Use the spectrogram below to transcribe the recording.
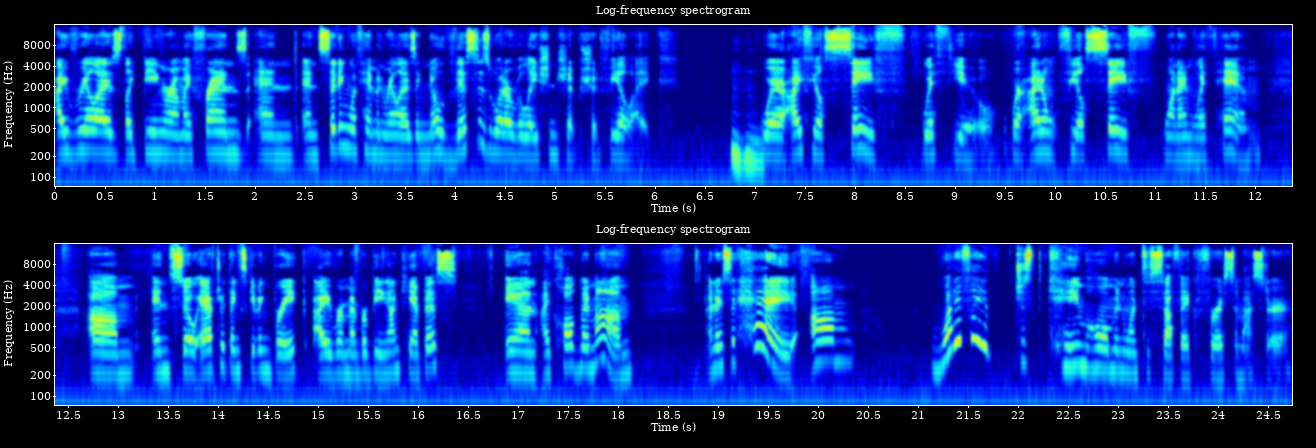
I realized like being around my friends and and sitting with him and realizing no this is what a relationship should feel like mm-hmm. where I feel safe with you where I don't feel safe when I'm with him um, and so after Thanksgiving break I remember being on campus and I called my mom and I said hey um what if I just came home and went to Suffolk for a semester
